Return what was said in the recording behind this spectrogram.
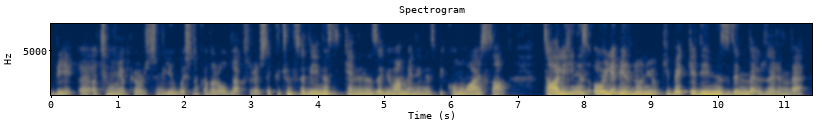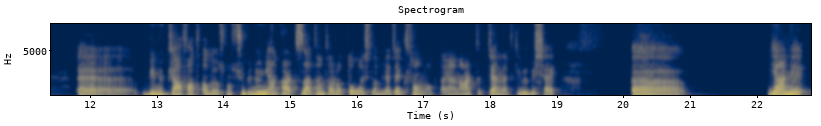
bir e, açılım yapıyoruz şimdi yılbaşına kadar olacak süreçte. Küçümsediğiniz, kendinize güvenmediğiniz bir konu varsa talihiniz öyle bir dönüyor ki beklediğinizin de üzerinde bir mükafat alıyorsunuz. Çünkü dünya kartı zaten tarotta ulaşılabilecek son nokta. Yani artık cennet gibi bir şey. Yani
